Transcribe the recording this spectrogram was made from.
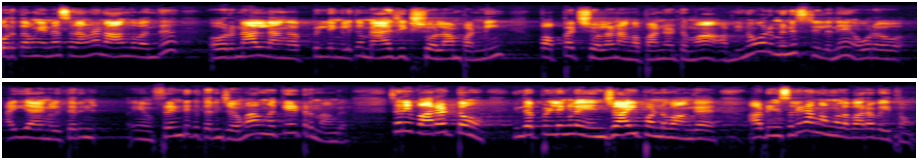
ஒருத்தவங்க என்ன சொன்னாங்கன்னா நாங்கள் வந்து ஒரு நாள் நாங்கள் பிள்ளைங்களுக்கு மேஜிக் ஷோலாம் பண்ணி பப்பட் ஷோலாம் நாங்கள் பண்ணட்டுமா? அப்படின்னு ஒரு மினிஸ்ட்ரியிலேருந்து ஒரு ஐயா எங்களுக்கு தெரிஞ்ச என் ஃப்ரெண்டுக்கு தெரிஞ்சவங்க அவங்க கேட்டிருந்தாங்க. சரி வரட்டும். இந்த பிள்ளைங்களும் என்ஜாய் பண்ணுவாங்க அப்படின்னு சொல்லி நாங்கள் அவங்கள வர வைத்தோம்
